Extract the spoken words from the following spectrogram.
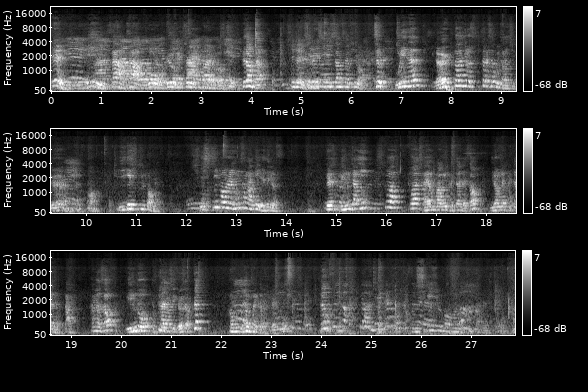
1, 2, 3, 4, 5, 6, 7, 8, 9, 10. 그 다음 뭐야? 11, 12, 13, 14, 15. 즉, 우리는 열 단위로 숫자를 세고 있잖아, 지금. 네. 어, 이게 십진법이야. 이 십진법을 형성한 게 얘들이었어. 그래서 굉장히 수학과 자연과학이 발달돼서 이런 게 발달되었다 하면서 인도 북한 양식 여기서 끝! 그럼 부정사기죠. 너무 싫은데. 그러니까 야 얘네는 그럼 못했으면 11번은 아,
